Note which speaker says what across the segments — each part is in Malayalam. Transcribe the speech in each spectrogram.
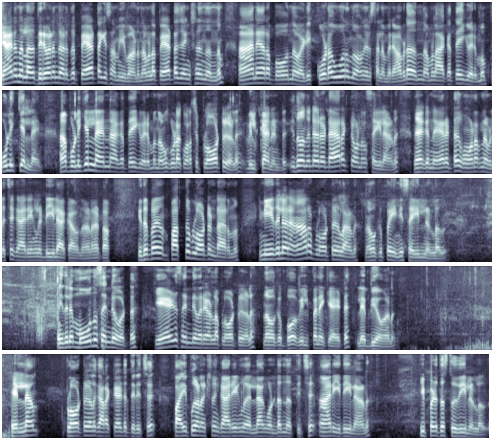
Speaker 1: ഞാനെന്നുള്ളത് തിരുവനന്തപുരത്ത് പേട്ടയ്ക്ക് സമീപമാണ്. നമ്മളെ പേട്ട ജംഗ്ഷനിൽ നിന്നും ആനേറ പോകുന്ന വഴി കുടവൂർ എന്ന് പറഞ്ഞൊരു സ്ഥലം വരും. അവിടെ നിന്ന് നമ്മൾ അകത്തേക്ക് വരുമ്പോൾ പുളിക്കൽ ലൈൻ. ആ പുളിക്കൽ ലൈനിന് അകത്തേക്ക് വരുമ്പോൾ നമുക്കിവിടെ കുറച്ച് പ്ലോട്ടുകൾ വിൽക്കാനുണ്ട്. ഇത് വന്നിട്ട് ഒരു ഡയറക്റ്റ് ഓണർ സെയിലാണ്. നിങ്ങൾക്ക് നേരിട്ട് ഓണറിനെ വിളിച്ച് കാര്യങ്ങൾ ഡീലാക്കാവുന്നതാണ് കേട്ടോ. ഇതിപ്പോൾ പത്ത് പ്ലോട്ട് ഉണ്ടായിരുന്നു. ഇനി ഇതിലൊരു ആറ് പ്ലോട്ടുകളാണ് നമുക്കിപ്പോൾ ഇനി സെയിലിനുള്ളത്. ഇതിൽ മൂന്ന് സെന്റ് തൊട്ട് ഏഴ് സെന്റ് വരെയുള്ള പ്ലോട്ടുകൾ നമുക്കിപ്പോൾ വിൽപ്പനയ്ക്കായിട്ട് ലഭ്യമാണ്. എല്ലാം പ്ലോട്ടുകൾ കറക്റ്റായിട്ട് തിരിച്ച് പൈപ്പ് കണക്ഷനും കാര്യങ്ങളും എല്ലാം കൊണ്ടുവന്ന് എത്തിച്ച് ആ രീതിയിലാണ് ഇപ്പോഴത്തെ സ്ഥിതിയിലുള്ളത്.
